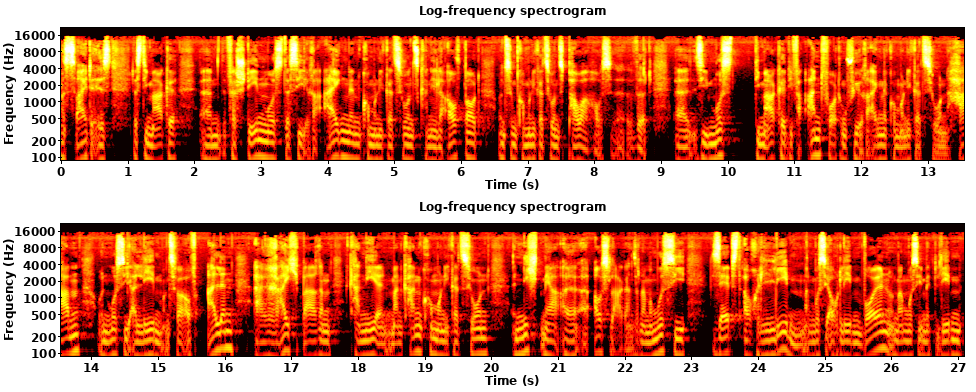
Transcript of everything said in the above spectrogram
Das Zweite ist, dass die Marke ähm, verstehen muss, dass sie ihre eigenen Kommunikationskanäle aufbaut und zum Kommunikationspowerhouse äh, wird. Äh, sie muss die Marke die Verantwortung für ihre eigene Kommunikation haben und muss sie erleben. Und zwar auf allen erreichbaren Kanälen. Man kann Kommunikation nicht mehr äh, auslagern, sondern man muss sie selbst auch leben. Man muss sie auch leben wollen und man muss sie mit Leben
